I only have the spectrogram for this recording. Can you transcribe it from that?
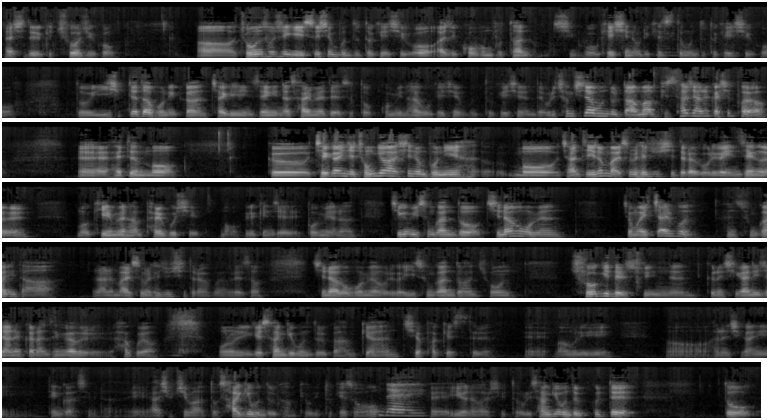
날씨도 이렇게 추워지고 어, 좋은 소식이 있으신 분들도 계시고 아직 고분부탄시고 계시는 우리 게스트 분들도 계시고 또 20대다 보니까 자기 인생이나 삶에 대해서 또 고민하고 계시는 분도 계시는데 우리 청취자분들도 아마 비슷하지 않을까 싶어요. 예, 하여튼 뭐 그 제가 이제 존경하시는 분이 하- 뭐 저한테 이런 말씀을 해주시더라고 우리가 인생을 뭐 길면 한 8, 90, 뭐 그렇게 이제 보면은 지금 이 순간도 지나고 보면 정말 짧은 한 순간이다 라는 말씀을 해주시더라고요. 그래서 지나고 보면 우리가 이 순간도 한 좋은 추억이 될 수 있는 그런 시간이지 않을까라는 생각을 하고요. 오늘 이게 상기분들과 함께한 취업 팟캐스트를 예, 마무리 어, 하는 시간이 된 것 같습니다. 예, 아쉽지만 또 사기분들과 함께 우리 또 계속 네. 예, 이어나갈 수 있도록 우리 상기분들 그때 또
